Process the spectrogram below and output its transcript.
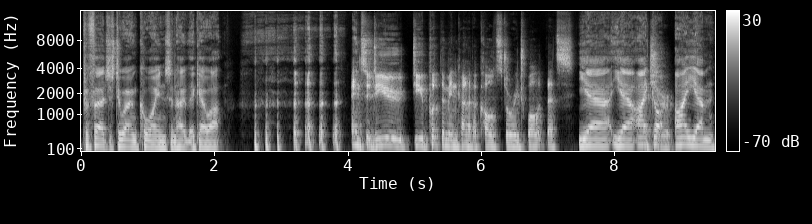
prefer just to own coins and hope they go up. and so do you do you put them in kind of a cold storage wallet that's Yeah, yeah. I That's got your- I um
